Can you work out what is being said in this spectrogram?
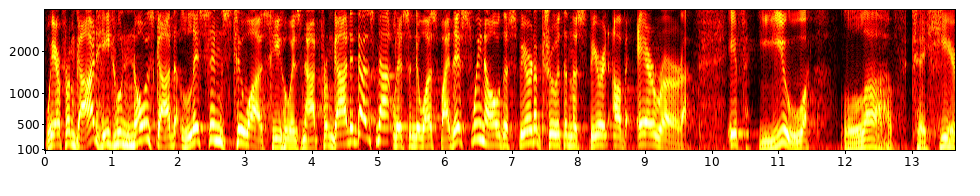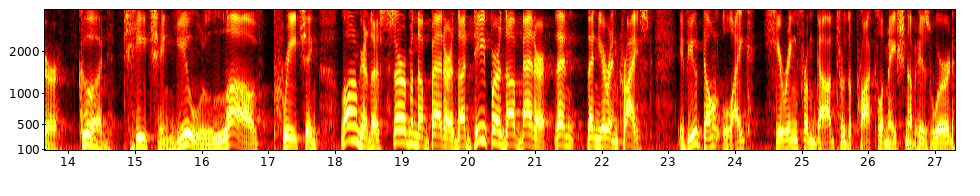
We are from God. He who knows God listens to us. He who is not from God does not listen to us. By this we know the spirit of truth and the spirit of error. If you love to hear good teaching, you love preaching, longer the sermon, the better, the deeper, the better, then, then you're in Christ. If you don't like hearing from God through the proclamation of His Word,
